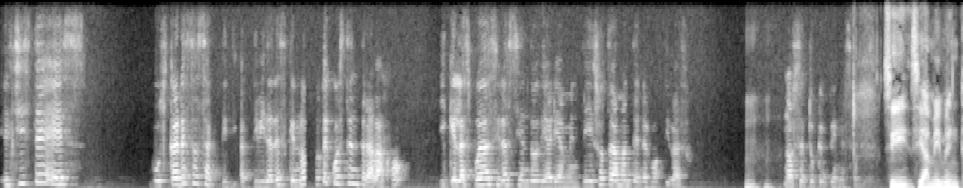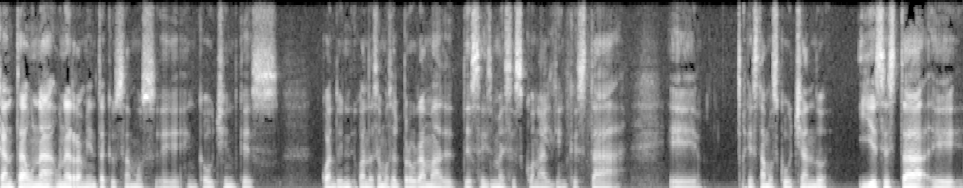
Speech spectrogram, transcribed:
el chiste es buscar esas actividades que no te cuesten trabajo y que las puedas ir haciendo diariamente y eso te va a mantener motivado. No sé, ¿tú qué opinas? Sí, sí, a mí me encanta una, una herramienta que usamos eh, en coaching que es cuando, cuando hacemos el programa de, seis meses con alguien que está eh, que estamos coachando y es esta eh,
